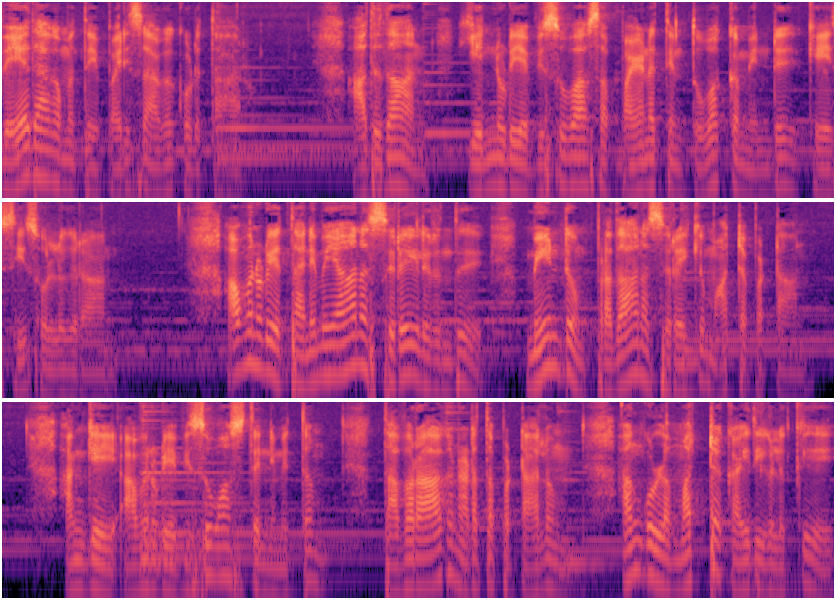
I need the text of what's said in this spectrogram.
வேதாகமத்தை பரிசாக கொடுத்தார். அதுதான் என்னுடைய விசுவாச பயணத்தின் துவக்கம் என்று கேசி சொல்லுகிறான். அவனுடைய தனிமையான சிறையிலிருந்து மீண்டும் பிரதான சிறைக்கு மாற்றப்பட்டான். அங்கே அவனுடைய விசுவாசத்தின் நிமித்தம் தவறாக நடத்தப்பட்டாலும் அங்குள்ள மற்ற கைதிகளுக்கு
